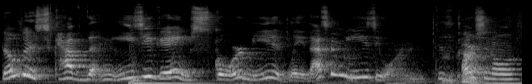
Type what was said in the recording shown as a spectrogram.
they'll just have an easy game, score immediately. That's gonna an easy one. This Okay. Arsenal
